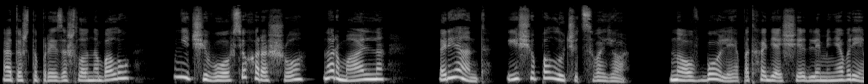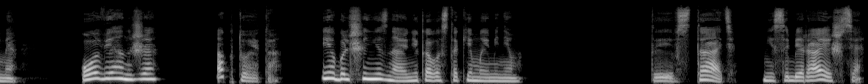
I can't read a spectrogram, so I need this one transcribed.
А то, что произошло на балу, ничего, все хорошо, нормально. Риант еще получит свое, но в более подходящее для меня время. Овиан же... А кто это? Я больше не знаю никого с таким именем. «Ты встать!» «Не собираешься?»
